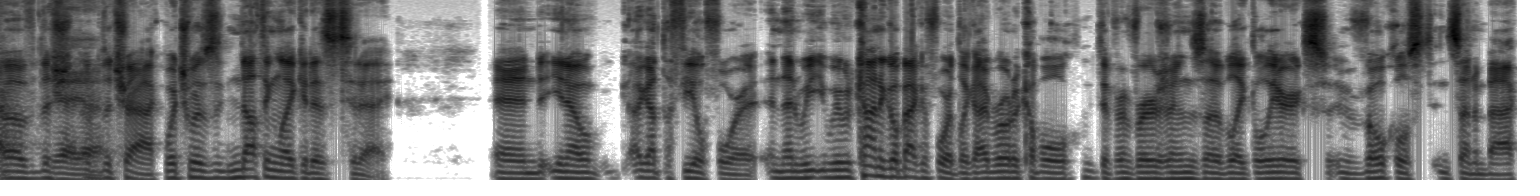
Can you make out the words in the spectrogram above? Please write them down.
of the Yeah, yeah. of the track, which was nothing like it is today. And you know, I got the feel for it, and then we we would kind of go back and forth. Like I wrote a couple different versions of like the lyrics, and vocals, and sent them back,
